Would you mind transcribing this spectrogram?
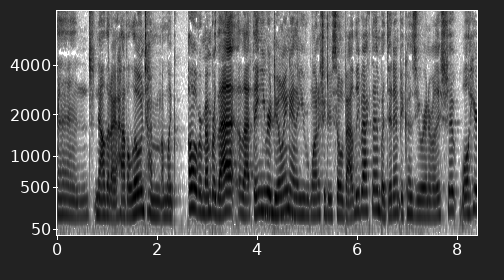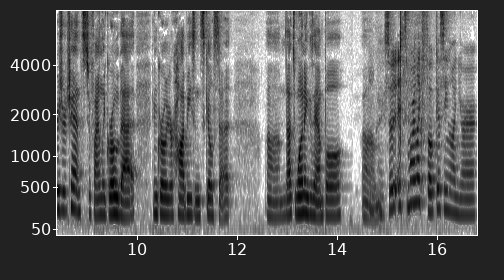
And now that I have alone time, I'm like, oh, remember that that thing you were doing and you wanted to do so badly back then, but didn't because you were in a relationship. Well, here's your chance to finally grow that and grow your hobbies and skill set. Um, that's one example. Um, Okay, so it's more like focusing on your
